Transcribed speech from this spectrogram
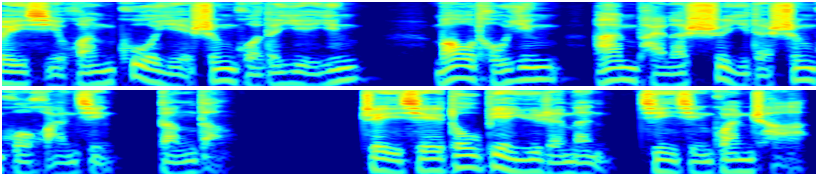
为喜欢过夜生活的夜莺、猫头鹰安排了适宜的生活环境等等，这些都便于人们进行观察、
